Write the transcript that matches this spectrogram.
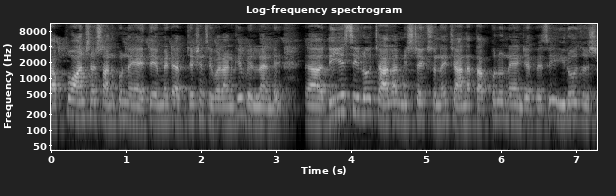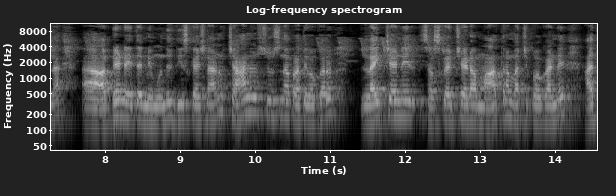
తప్పు ఆన్సర్స్ అనుకున్నాయి అయితే ఏమైతే అబ్జెక్షన్స్ ఇవ్వడానికి వెళ్ళండి. డిఎస్సిలో చాలా మిస్టేక్స్ ఉన్నాయి చాలా తప్పులు ఉన్నాయని చెప్పేసి ఈరోజు చూసిన అప్డేట్ అయితే మీ ముందుకు తీసుకొచ్చినాను ఛానల్స్ చూసిన ప్రతి ఒక్కరు లైక్ చేయండి సబ్స్క్రైబ్ చేయడం మాత్రం మర్చిపోకండి. అదే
